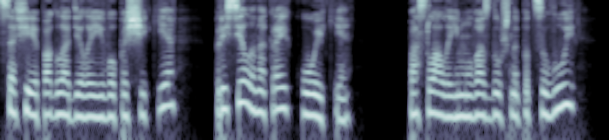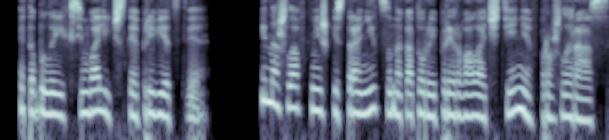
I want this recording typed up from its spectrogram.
София погладила его по щеке, присела на край койки, послала ему воздушный поцелуй, это было их символическое приветствие — и нашла в книжке страницу, на которой прервала чтение в прошлый раз.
